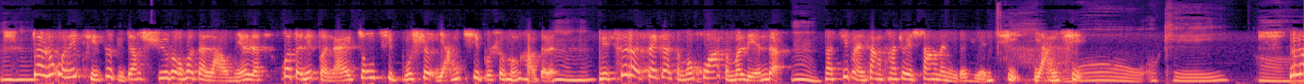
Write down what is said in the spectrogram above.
嗯哼。所以，如果你体质比较虚弱，或者老年人，或者你本来中气不是、阳气不是很好的人，你吃了这个什么花什么莲的，嗯。那基本上它就会伤了你的元气、阳气。哦，OK 哦那么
